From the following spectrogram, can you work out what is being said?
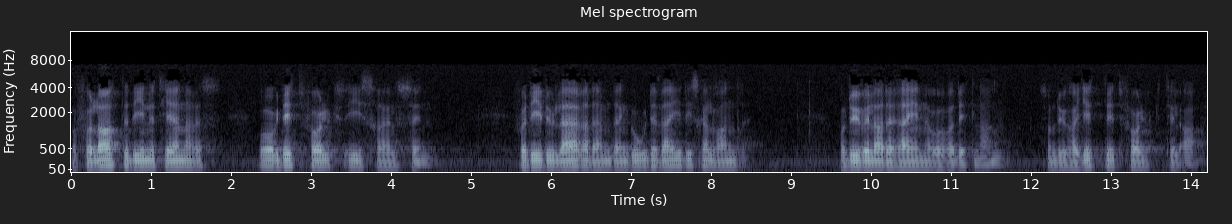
og forlate dine tjeneres og ditt folks Israels synd, fordi du lærer dem den gode vei de skal vandre, og du vil la det regne over ditt land, som du har gitt ditt folk til arv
